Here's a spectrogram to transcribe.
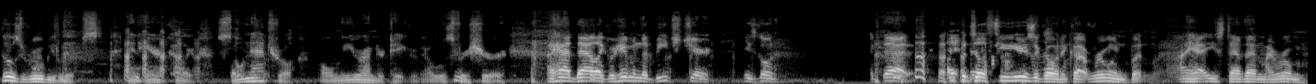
those ruby lips and hair color, so natural. Only your Undertaker knows for sure. I had that, like, with him in the beach chair. He's going like that up until a few years ago, and it got ruined. But I used to have that in my room.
